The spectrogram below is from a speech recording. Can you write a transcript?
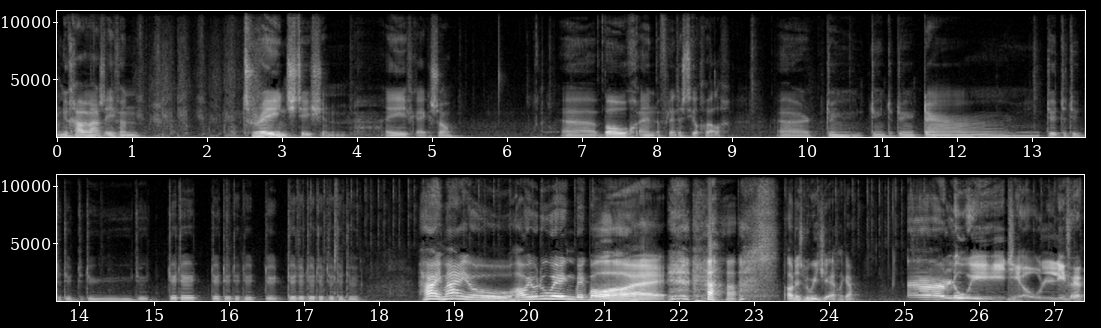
Nu gaan we maar eens even... Train station. Even kijken, zo. Uh, boog en flintersteel, geweldig. Hi Mario, how are you doing, big boy? oh, dit is Luigi eigenlijk, hè? Uh, Luigi, oh lieve,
